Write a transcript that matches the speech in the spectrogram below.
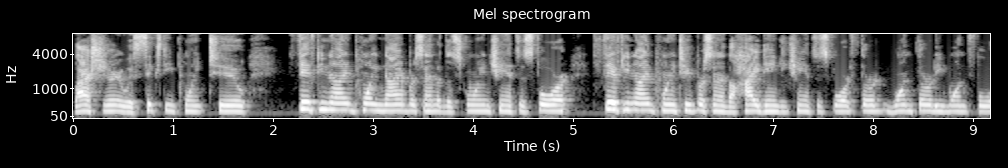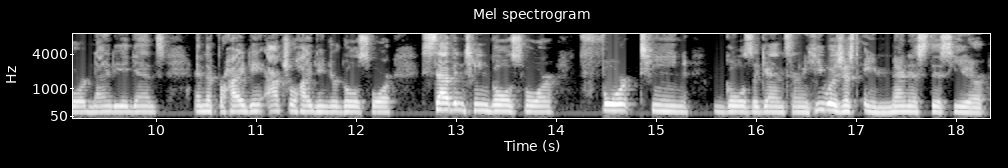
Last year it was 60.2. 59.9% of the scoring chances for, 59.2% of the high danger chances for, 131 for, 90 against, and then for high da- actual high danger goals for, 17 goals for, 14 goals against. I mean, he was just a menace this year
